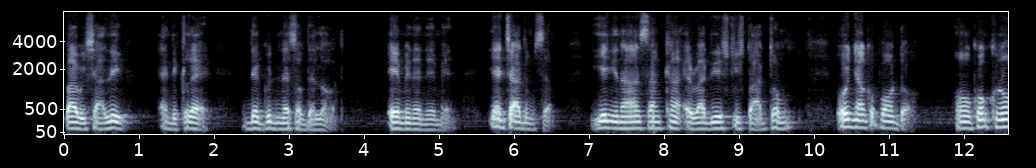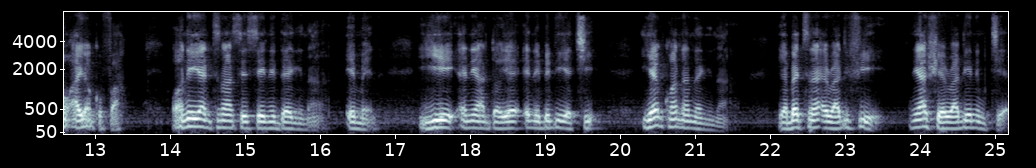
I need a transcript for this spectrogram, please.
but we shall live and declare the goodness of the lord. Amen and amen. Yɛn kyɛ adum sɛm yɛn nyinaa nsa nka awurade yesu kristo adom. Onyankopɔn dɔ. Wɔn kronkron ayɔnkofa ɔne yɛn tena sese ne dan nyinaa. Amen yie ɛne adɔyɛ ɛna ebedi akyi yɛn kwan nana nyinaa yɛbɛtena awurade fie ne ahwɛ awurade anim teɛ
